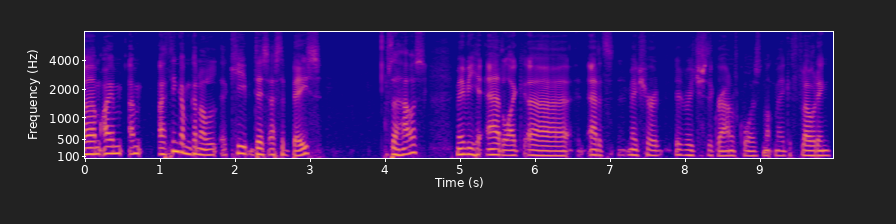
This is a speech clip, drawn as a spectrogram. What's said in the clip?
Um, I'm, I'm, I think I'm gonna keep this as the base of the house. Maybe add like uh, add it, make sure it reaches the ground, of course, not make it floating.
